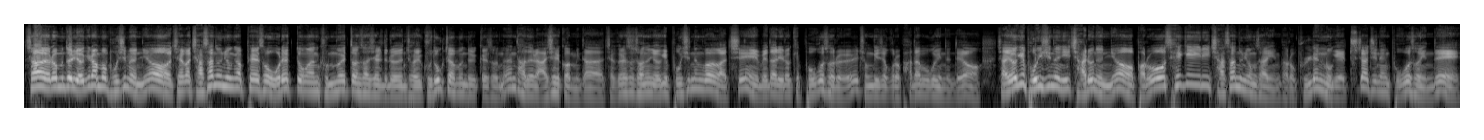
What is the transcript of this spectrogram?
자, 여러분들 여기를 한번 보시면요. 제가 자산운용협회에서 오랫동안 근무했던 사실들은 저희 구독자분들께서는 다들 아실 겁니다. 자, 그래서 저는 여기 보시는 것과 같이 매달 이렇게 보고서를 정기적으로 받아보고 있는데요. 자, 여기 보이시는 이 자료는요. 바로 세계 1위 자산운용사인 바로 블랙록의 투자 진행 보고서인데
